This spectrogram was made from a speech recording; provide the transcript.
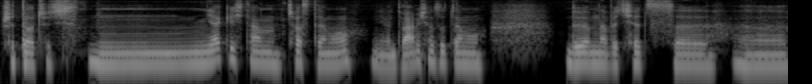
przytoczyć. Mm, jakiś tam czas temu, nie wiem, dwa miesiące temu, byłem na wycieczce. E,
